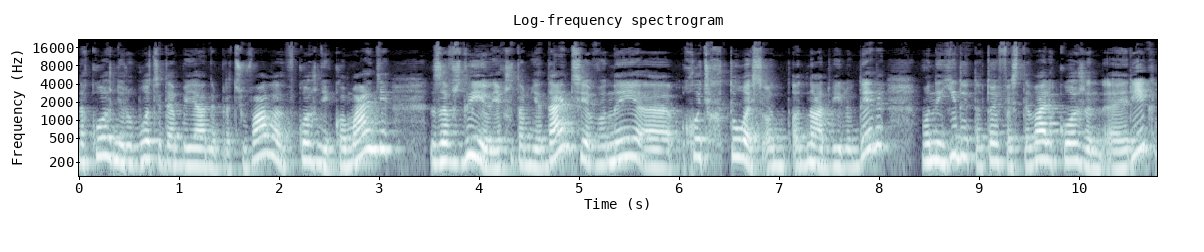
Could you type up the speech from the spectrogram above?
на кожній роботі, де би я не працювала, в кожній команді завжди, якщо там є данці, вони, е, хоч хтось, одна-дві людини, вони їдуть на той фестиваль кожен е, рік.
